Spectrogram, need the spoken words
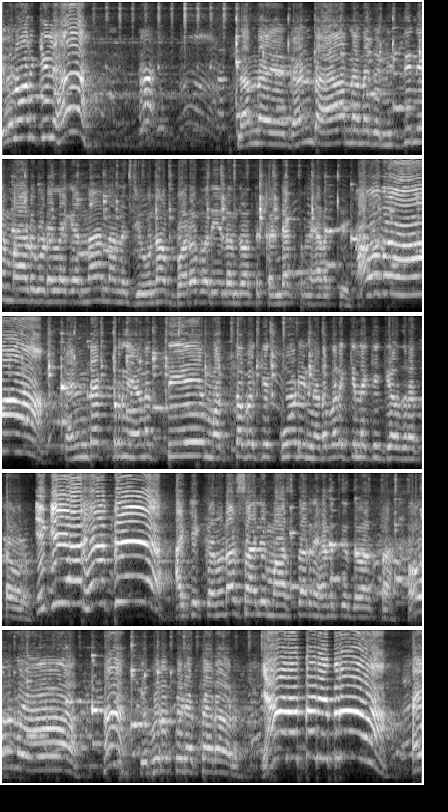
ಇವ್ ನೋಡ್ಕಿಲ್ಲ ಹಾ. ನನ್ನ ಗಂಡ ನನಗ ನಿದ್ದಿನೇ ಮಾಡಿಕೊಡಲಾಗ್ಯಾನ ನನ್ನ ಜೀವನ ಬರಬರಿ ಇಲ್ಲ ಅಂದ್ರೆ ಕಂಡಕ್ಟರ್ ಹೇಳತ್ತಿ ಹೌದಾ? ಕಂಡಕ್ಟರ್ ಹೆಣತಿ ಮತ್ತೊಬ್ಬಕ್ಕೆ ಕೂಡಿ ನಡಬರಕಿನಕ್ಕೆ ಕೇಳದ್ರತ್ತ ಅವ್ರು. ಈಗ ಯಾರು ಹೇಳ್ತಿ ಆಕೆ ಕನ್ನಡ ಶಾಲೆ ಮಾಸ್ತರ್ ಹೆಣತಿದ್ರತ್ತ ಹೌದು. ಇಬ್ಬರು ಕೂಡ ಅತ್ತಾರ ಅವ್ರು. ಯಾರಂತಾರ ಇಬ್ರು? ಐ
